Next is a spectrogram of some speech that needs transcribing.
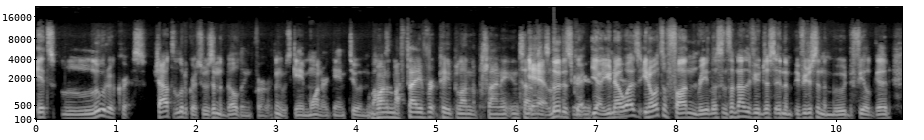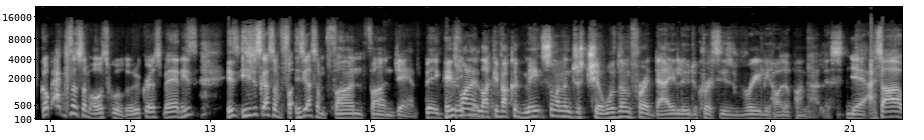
it's ludicrous. Shout out to Ludacris, who was in the building for I think it was game one or game two. In one of my favorite people on the planet in terms. Yeah, Ludacris. Great. Yeah, you know what? You know what's a fun re-listen. Sometimes if you're just in the if you're just in the mood to feel good, go back to some old school Ludacris. Man, he's he's, he's just got some fun, he's got some fun fun jams. Big. He's big one of, like if I could meet someone and just chill with them for a day, Ludacris is really high up on that list. Yeah, I saw.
